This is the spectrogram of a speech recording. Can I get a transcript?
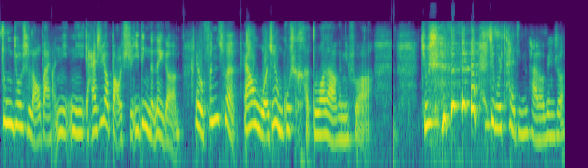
终究是老板，你你还是要保持一定的那个要有分寸。然后我这种故事可多了，我跟你说，就是 这故事太精彩了。我跟你说，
